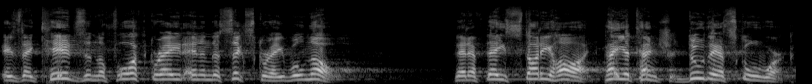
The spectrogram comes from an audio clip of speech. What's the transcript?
is that kids in the fourth grade and in the sixth grade will know that if they study hard, pay attention, do their schoolwork,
